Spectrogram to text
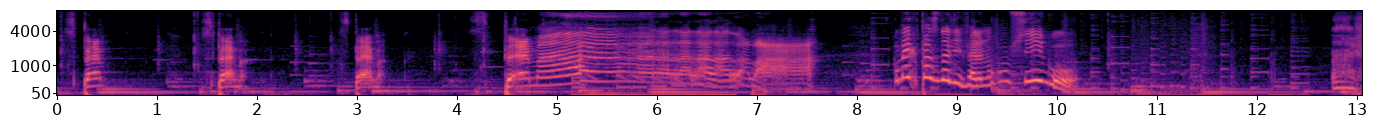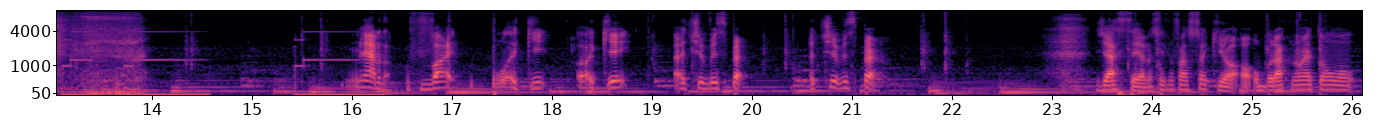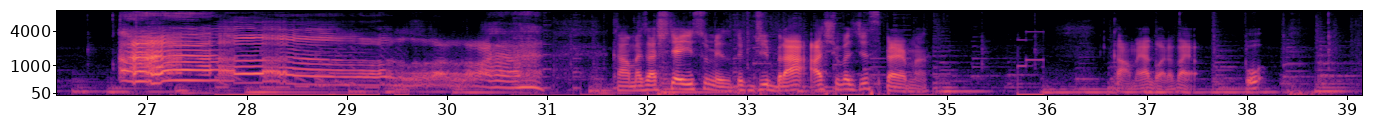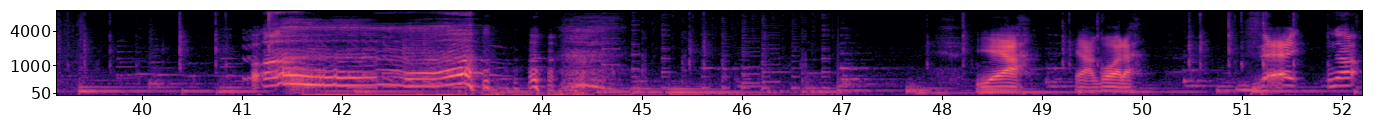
Sperma. Esperma. Esperma. Esperma. Lá, lá, lá, lá, lá. Como é que passa dali, velho? Eu não consigo. Ai. Merda. Vai. Pula aqui. Ok. Ativa o esperma. Ativa o esperma. Já sei, a não ser que eu faça isso aqui, ó. ó o buraco não é tão longo. Ah! Calma, mas acho que é isso mesmo. Tem que dibrar a chuva de esperma. Calma, é agora, vai, ó. Oh. Yeah, é agora. Vem, não,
